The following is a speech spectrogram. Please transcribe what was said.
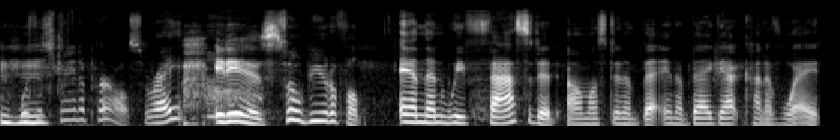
Mm-hmm. with a strand of pearls, right? It is. So beautiful. And then we've faceted almost in a in a baguette kind of way,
